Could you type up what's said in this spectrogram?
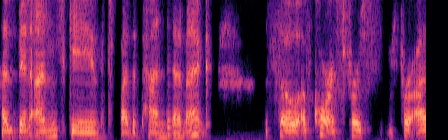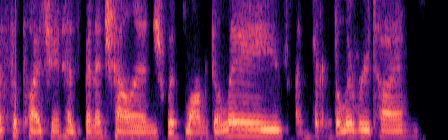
have been unscathed by the pandemic. So, of course, for, for us, supply chain has been a challenge with long delays, uncertain delivery times,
